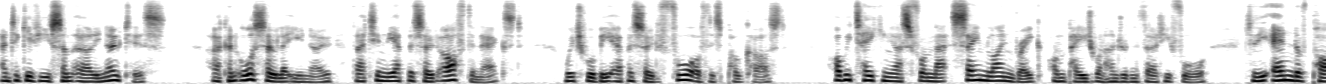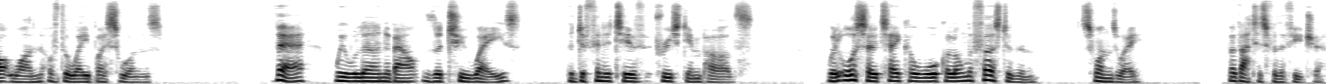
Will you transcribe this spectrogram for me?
and to give you some early notice, I can also let you know that in the episode after next, which will be episode 4 of this podcast, I'll be taking us from that same line break on page 134 to the end of part 1 of The Way by Swann's. There, we will learn about the two ways, the definitive Proustian paths. We'll also take a walk along the first of them, Swann's Way. But that is for the future.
